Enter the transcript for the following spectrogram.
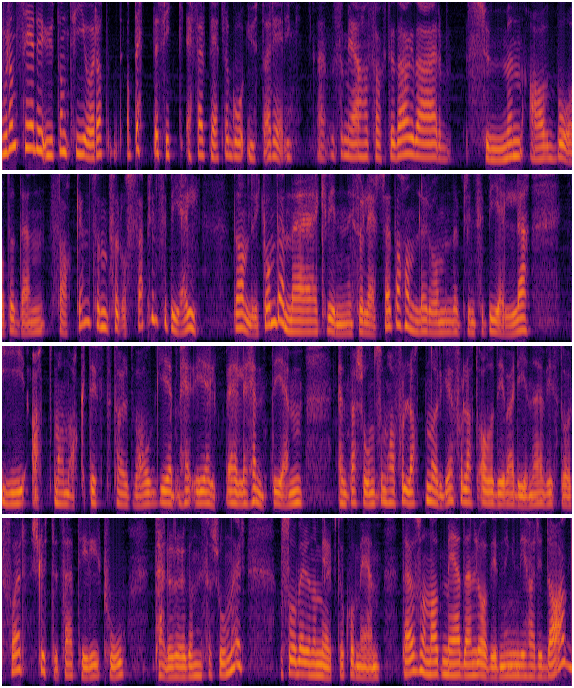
Hvordan ser det ut om ti år at, at dette fikk Frp til å gå ut av regjering? Eh, som jeg har sagt i dag, det er summen av både den saken, som for oss er prinsipiell, det handler ikke om denne kvinnen isolert sett, det handler om det prinsipielle i at man aktivt tar et valg, hjelpe eller hente hjem en person som har forlatt Norge, forlatt alle de verdiene vi står for, sluttet seg til to terrororganisasjoner, og så ber hun om hjelp til å komme hjem. Det er jo sånn at Med den lovgivningen vi har i dag,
